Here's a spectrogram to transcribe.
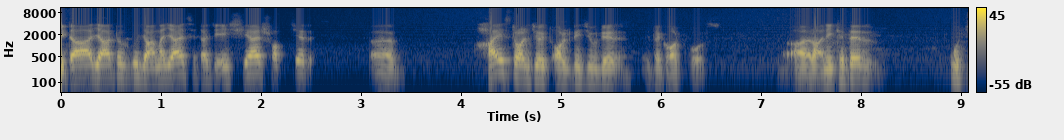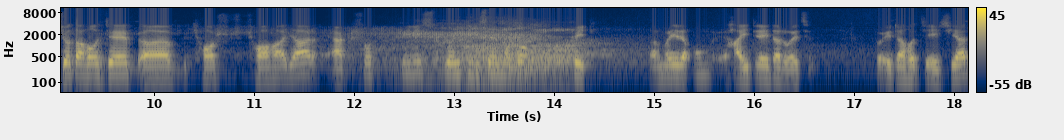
এটা যাটুকু জানা যায়, সেটা হচ্ছে এশিয়ার সবচেয়ে হাইস্ট অল্টিটিউডের এটা গল্ফ কোর্স আর রানীক্ষেতের উচ্চতা হচ্ছে ছ ছ হাজার একশো তিরিশ পঁয়ত্রিশের মতো। তার মানে এরকম হাইটে এটা রয়েছে। তো এটা হচ্ছে এশিয়ার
